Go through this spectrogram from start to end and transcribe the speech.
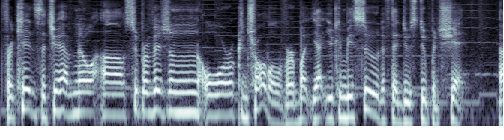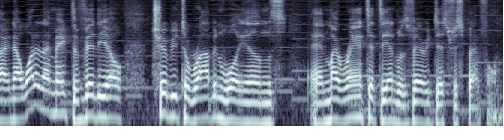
for kids that you have no uh, supervision or control over, but yet you can be sued if they do stupid shit. All right, now why did I make the video tribute to Robin Williams? And my rant at the end was very disrespectful.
